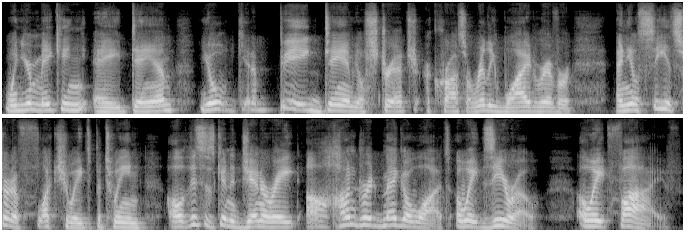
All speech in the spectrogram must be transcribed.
When you're making a dam, you'll get a big dam, you'll stretch across a really wide river, and you'll see it sort of fluctuates between, oh, this is going to generate 100 megawatts. Oh, wait, zero. Oh, wait, five.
